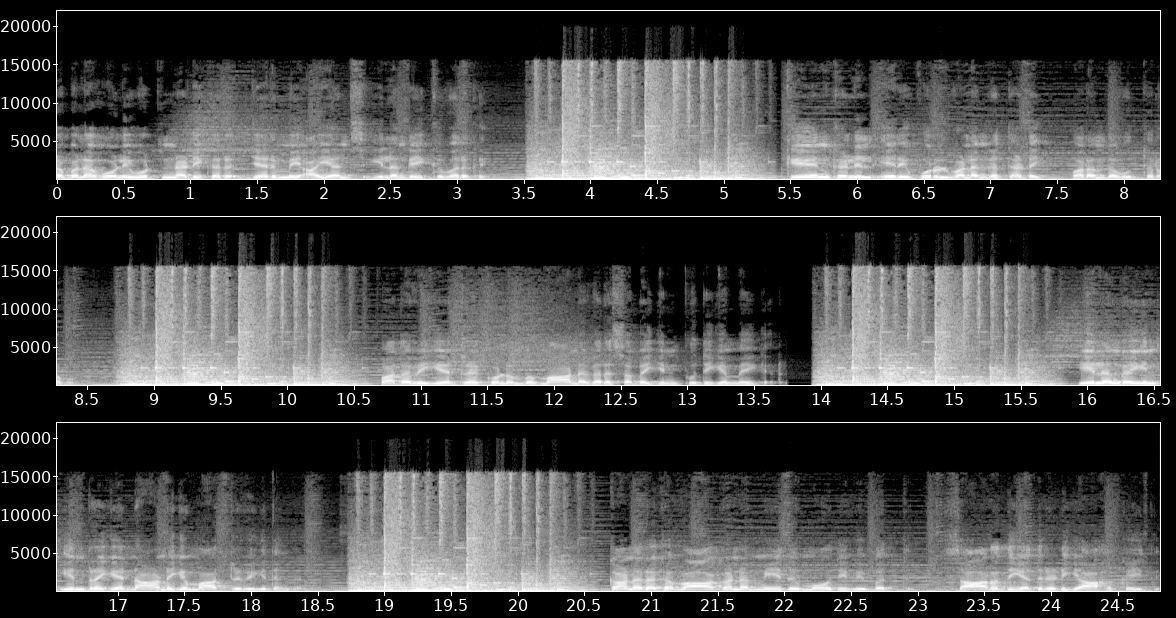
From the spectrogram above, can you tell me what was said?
பிரபல ஹாலிவுட் நடிகர் ஜெர்மி அயன்ஸ் இலங்கைக்கு வருகை. கேன்களில் எரிபொருள் வழங்க தடை பரந்த உத்தரவு. பதவியேற்ற கொழும்பு மாநகர சபையின் புதிய மேயர். இலங்கையின் இன்றைய நாணய மாற்று விகிதங்கள். கனரக வாகனம் மீது மோதி விபத்து சாரதி அதிரடியாக கைது.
